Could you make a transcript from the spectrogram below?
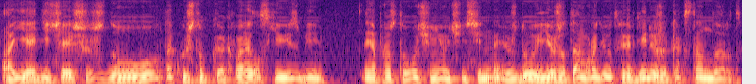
А я дичайше жду такую штуку, как Wireless USB. Я просто очень и очень сильно ее жду. Ее же там вроде утвердили же как стандарт,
